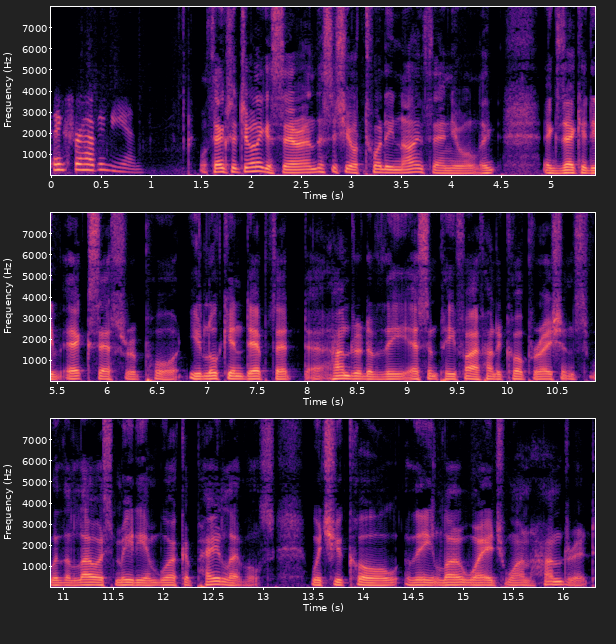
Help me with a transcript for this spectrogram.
Thanks for having me in. Well, thanks for joining us, Sarah. And this is your 29th annual Executive Excess Report. You look in depth at uh, 100 of the S&P 500 corporations with the lowest median worker pay levels, which you call the low wage 100.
